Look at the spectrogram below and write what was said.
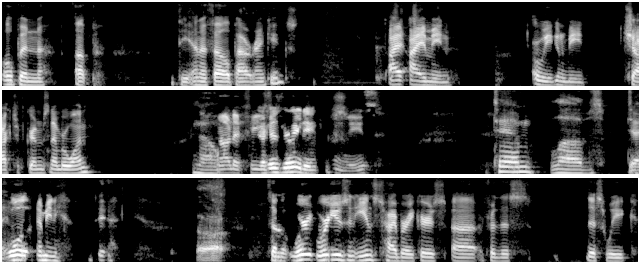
open up the NFL power rankings, I I mean, are we going to be shocked if Grimm's number one? No. Not if he's his ratings. Please. Tim loves Yeah. Well, I mean, it- so we're we're using Ian's tiebreakers uh, for this this week,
